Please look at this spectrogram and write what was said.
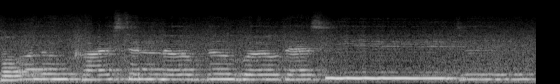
Follow Christ and love the world as he did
